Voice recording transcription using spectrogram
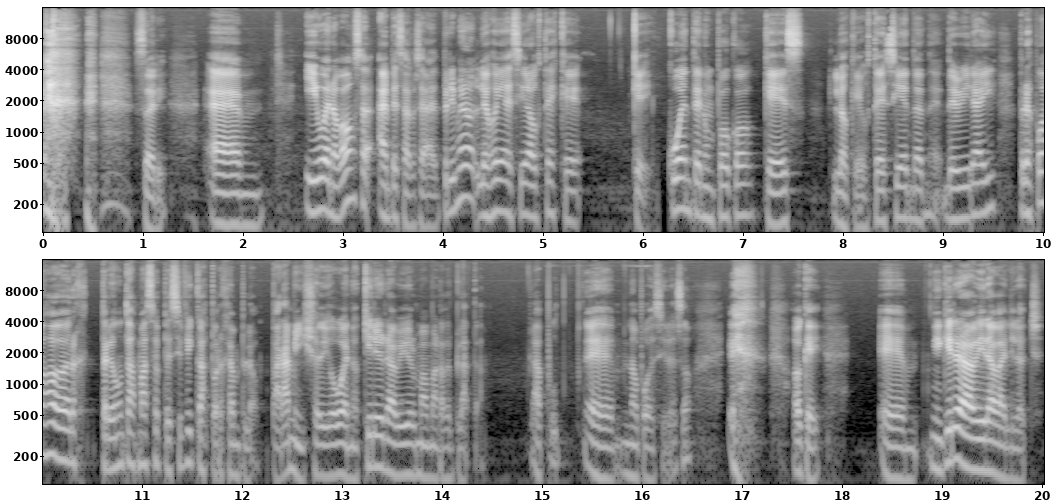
Sorry. Em, y bueno, vamos a, empezar. O sea, primero les voy a decir a ustedes que, que cuenten un poco qué es lo que ustedes sienten de, vivir ahí, pero después va a haber preguntas más específicas, por ejemplo, para mí, yo digo, bueno, quiero ir a vivir a Mar del Plata. La eh, no puedo decir eso. ok, eh, ni quiero ir a vivir a Bariloche.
